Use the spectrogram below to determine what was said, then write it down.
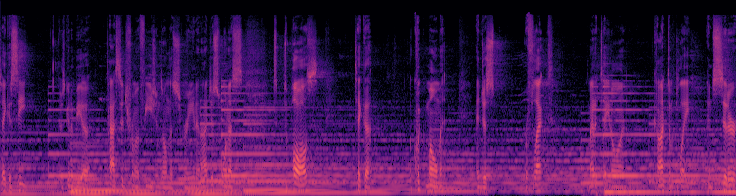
take a seat. There's going to be a passage from Ephesians on the screen, and I just want us to pause, take a, a quick moment, and just reflect, meditate on, contemplate, consider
